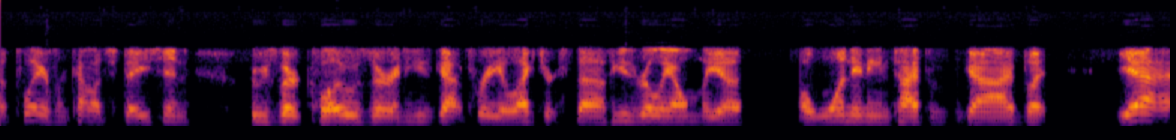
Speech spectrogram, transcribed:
a player from College Station who's their closer, and he's got pretty electric stuff. He's really only a, a one inning type of guy, but yeah,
